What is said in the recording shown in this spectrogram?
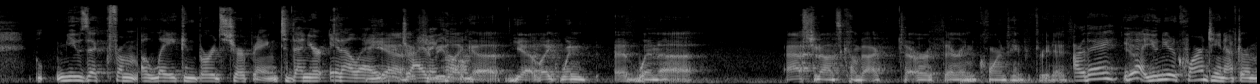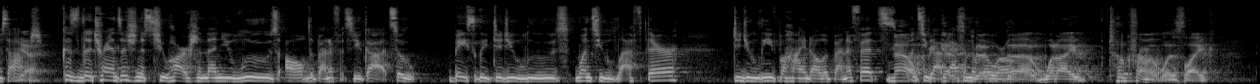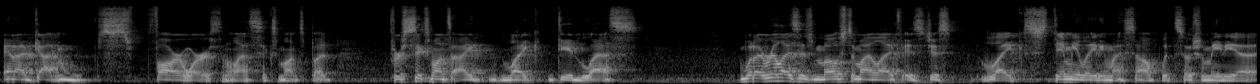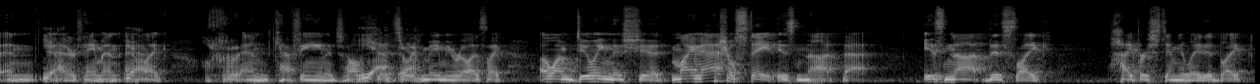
music from a lake and birds chirping to then you're in LA and Yeah, you're there should driving be home. like a yeah, like when uh, when uh, astronauts come back to Earth, they're in quarantine for three days. Are they? Yeah. you need a quarantine after a massage Yeah. because the transition is too harsh, and then you lose all of the benefits you got. So basically, did you lose once you left there? Did you leave behind all the benefits No, once you got back in the, the, real world? the- what I took from it was like, and I've gotten far worse in the last six months. But for six months, I like did less what I realize is most of my life is just like stimulating myself with social media and, Yeah. and entertainment Yeah. and like and caffeine and just all this Yeah, shit. So it made me realize like, oh, I'm doing this shit. My natural state is not that. Is not this like hyper stimulated like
